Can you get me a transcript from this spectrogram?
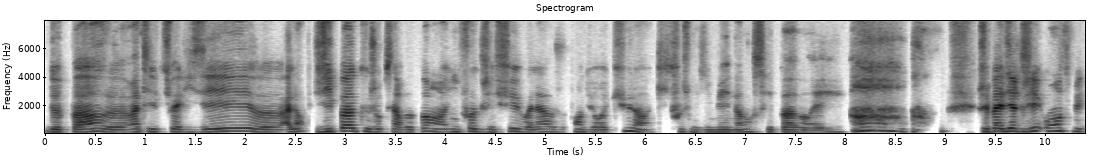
ne pas euh, intellectualiser. Euh. alors, je dis pas que j'observe pas. Hein. une fois que j'ai fait, voilà, je prends du recul. Hein, faut je me dis, mais non, c'est pas vrai. je vais pas dire que j'ai honte, mais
